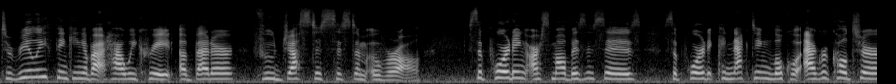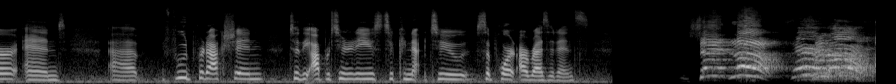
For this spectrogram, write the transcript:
to really thinking about how we create a better food justice system overall. Supporting our small businesses, support connecting local agriculture and uh, food production to the opportunities to connect to support our residents. Love! Stand love!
